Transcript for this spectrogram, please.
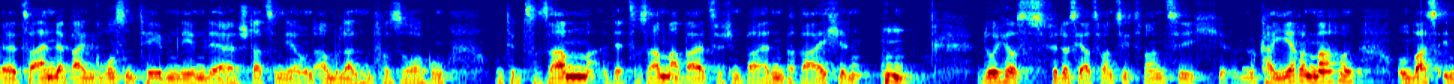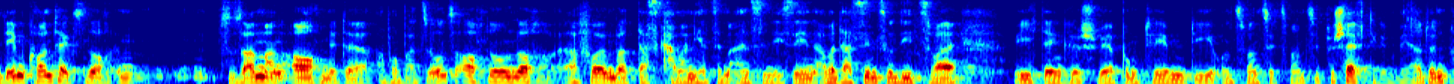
äh, zu einem der beiden großen Themen neben der stationären und ambulanten Versorgung und dem Zusammen der Zusammenarbeit zwischen beiden Bereichen durchaus für das Jahr 2020 eine Karriere machen. Und was in dem Kontext noch im Zusammenhang auch mit der Approbationsordnung noch erfolgen wird, das kann man jetzt im Einzelnen nicht sehen. Aber das sind so die zwei, wie ich denke, Schwerpunktthemen, die uns 2020 beschäftigen werden.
